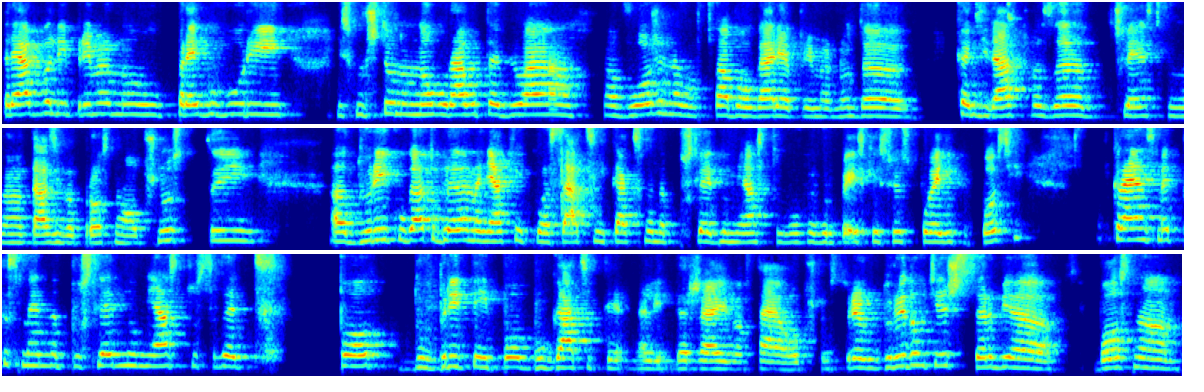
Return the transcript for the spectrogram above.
трябвали, примерно, преговори, изключително много работа е била вложена в това България, примерно, да кандидатства за членство на тази въпросна общност. И а, дори когато гледаме някакви класации, как сме на последно място в Европейския съюз, поеди какво си, в крайна сметка сме на последно място сред по-добрите и по-богатите нали, държави в тая общност. Дори да отидеш в Сърбия, Босна,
